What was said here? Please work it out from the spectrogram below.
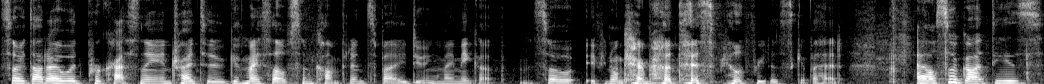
So I thought I would procrastinate and try to give myself some confidence by doing my makeup. So if you don't care about this, feel free to skip ahead. I also got these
